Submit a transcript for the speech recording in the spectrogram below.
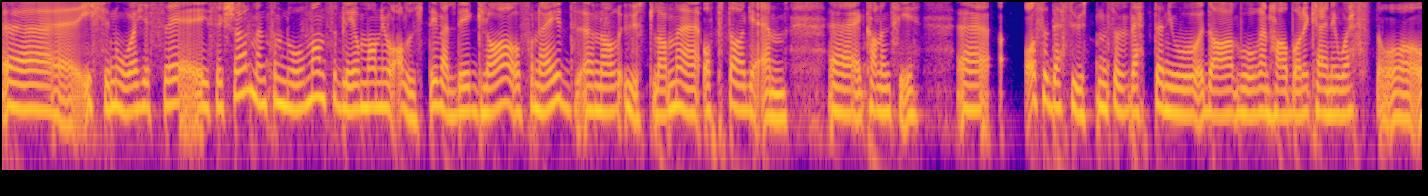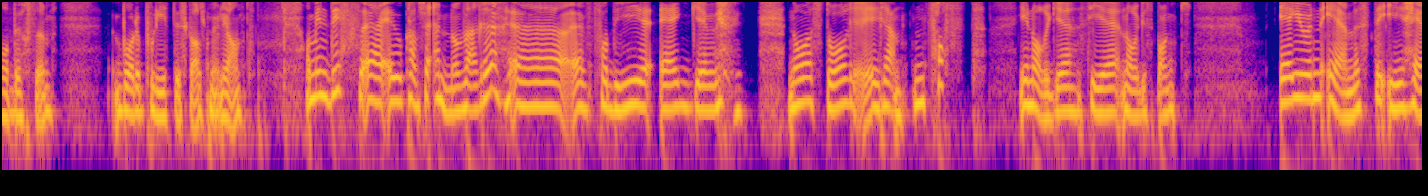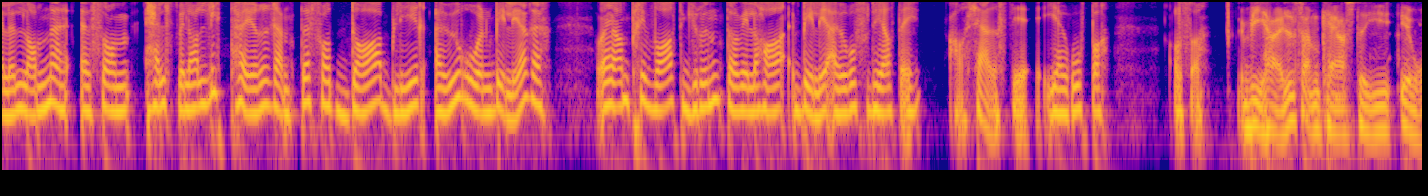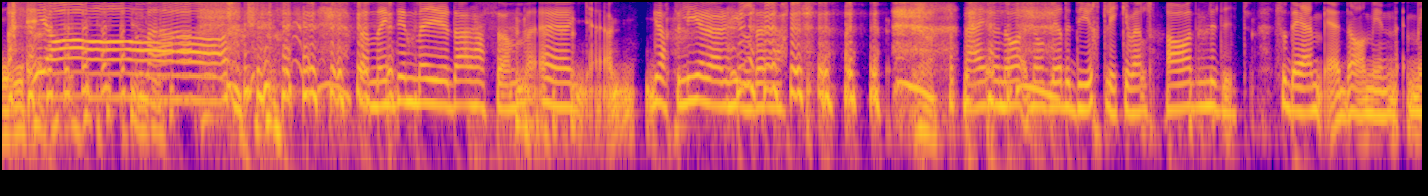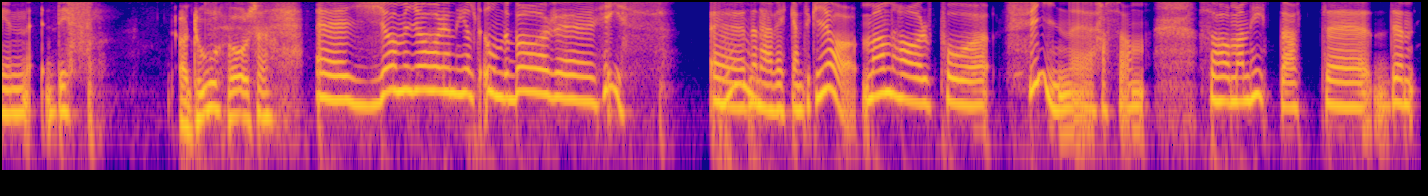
Ikke noe hisse i sig selv, men som nordmann så blir man jo alltid veldig glad og fornøyd når utlandet opdager en, kan en si. Og så dessuten så vet en jo da hvor en har både Kanye West og, og Bursum både politisk og alt mulig andet. Og min diss er jo kanskje enda værre, eh, fordi jeg nå står renten fast i Norge, siger Norges Bank. Jeg er jo den eneste i hele landet eh, som helst vil ha lidt højere rente, for da blir euroen billigere. Og jeg har en privat grund til at ville ha billig euro, fordi at jeg har kæreste i Europa. Altså. Vi har alle sammen kæreste i Europa. Ja. Blanda inte in mig i det där Hassan. Eh, gratulerar Hilde. Att, Nej, men nå, nå blir det dyrt likevel. ja, det blir dyrt. Så det er da min, min diss. Og du, Åsa? Eh, ja, men jag har en helt underbar eh, hiss eh, den här veckan tycker jag. Man har på Fyn, eh, Hassan, så har man hittat eh, den,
